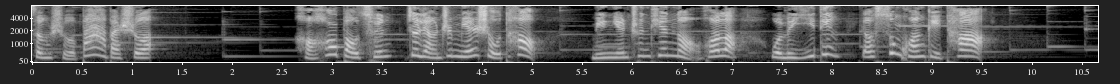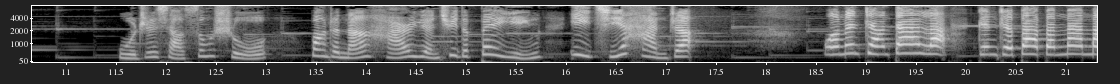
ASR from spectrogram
松鼠爸爸说：“好好保存这两只棉手套，明年春天暖和了。”我们一定要送还给他。五只小松鼠望着男孩远去的背影，一起喊着：“我们长大了，跟着爸爸妈妈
